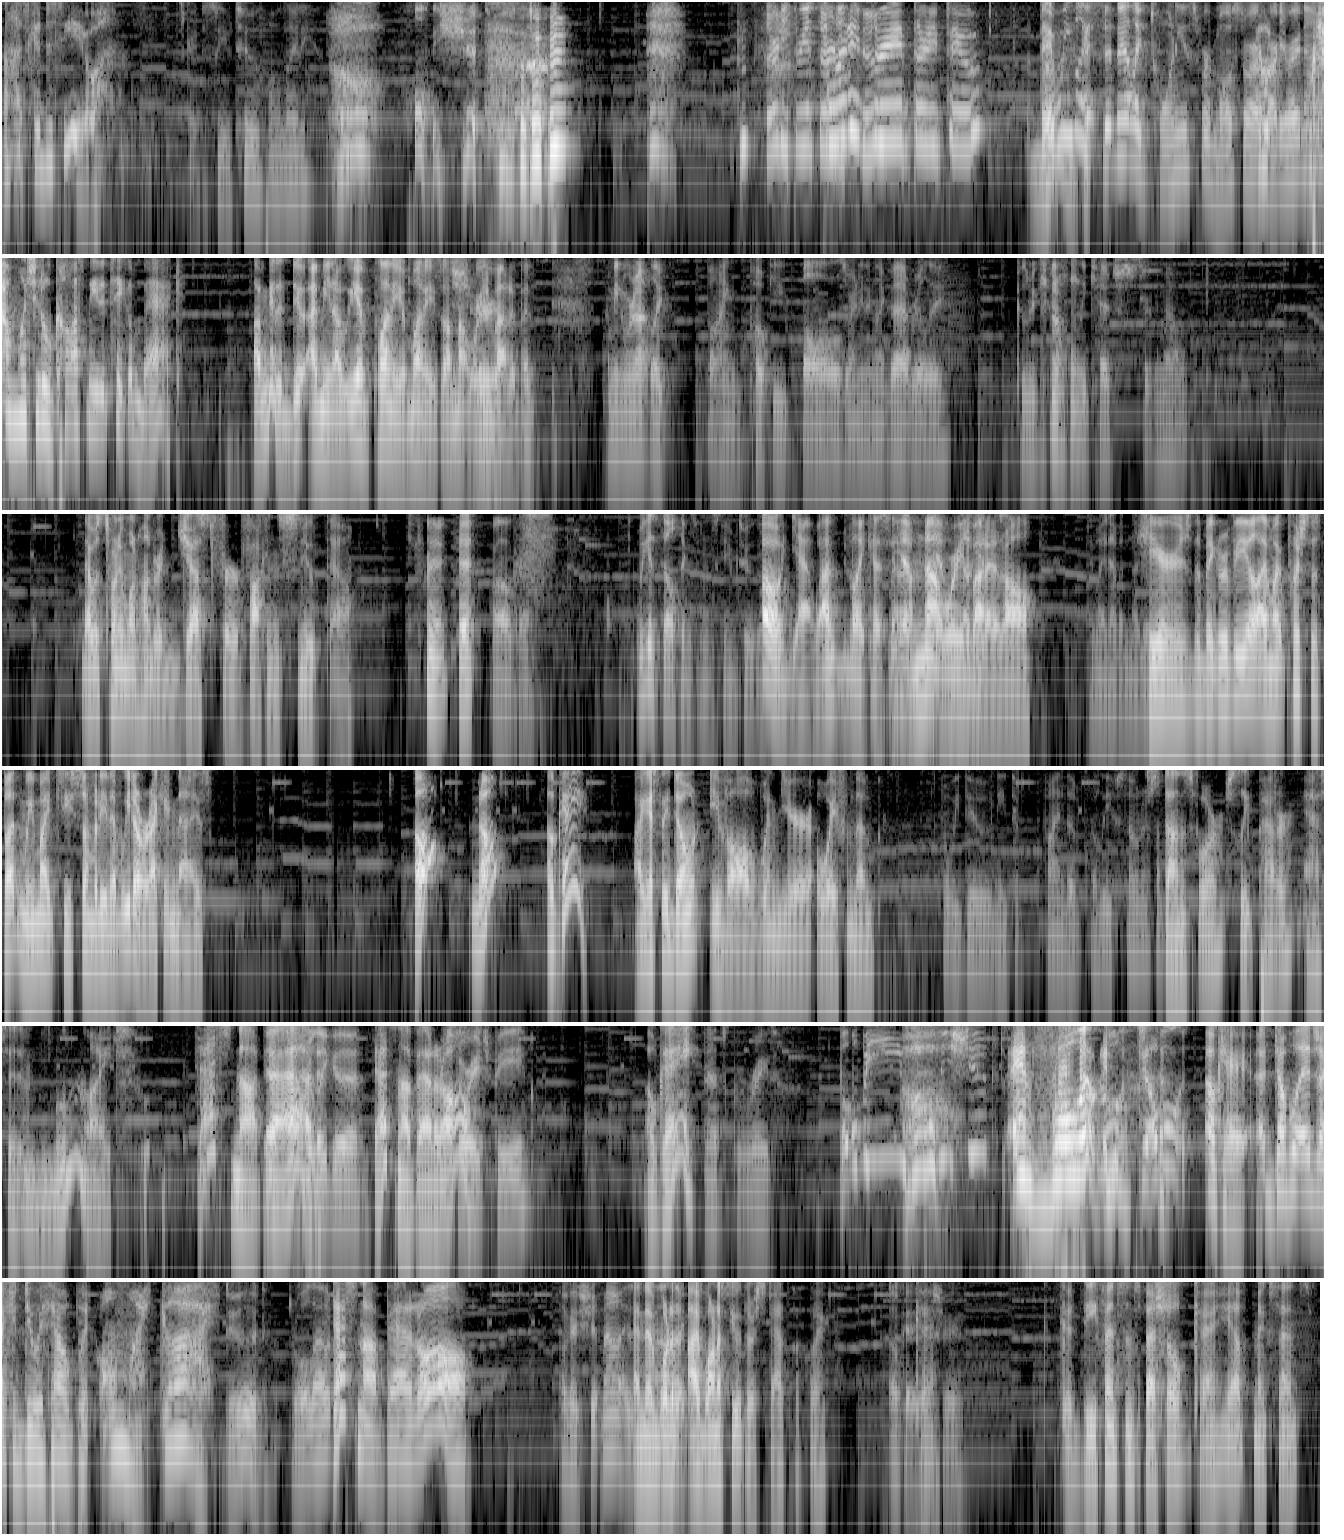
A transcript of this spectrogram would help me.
Oh, it's good to see you. It's great to see you too, old lady. Holy shit! Thirty-three and thirty-two. 33 and 32. They Are we like th- sitting at like twenties for most of our Look- party right now? Look how much it'll cost me to take them back. I'm gonna do. I mean, uh, we have plenty of money, so I'm not worried about it. But I mean, we're not like buying Pokeballs or anything like that, really, because we can only catch a certain amount. that was 2100 just for fucking Snoop, though. Oh, okay. We can sell things in this game too. Though. oh yeah, well, I'm like I said, have- I'm we not have worried about it at all. We might have a nugget. Here's the big reveal. I might push this button. We might see somebody that we don't recognize. Oh no. Okay. I guess they don't evolve when you're away from them. but we do need to find a, a leaf stone or something. Stun spore, sleep powder, acid, and moonlight. That's not That's bad. That's really good. That's not bad at Restore all. HP. Okay. That's great. Bubble beam! Holy shit! And roll out Roll. and oh. double. Okay, a double edge I could do without, but oh my god, Dude, roll out. that's not bad at all. Okay, ship mount is. And then what? Are like, the, I want to see what their stats look like. Okay, yeah, sure. Good defense and special. Okay, yep, makes sense.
